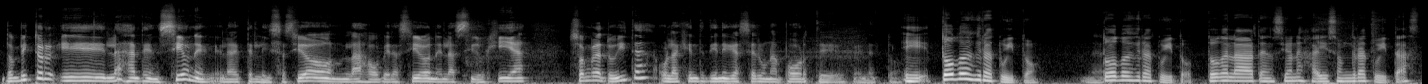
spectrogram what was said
Don Víctor, las atenciones, la esterilización, las operaciones, la cirugía, ¿Son gratuitas o la gente tiene que hacer un aporte en esto? Eh, todo es gratuito. Todo es gratuito. Todas las atenciones ahí son gratuitas.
